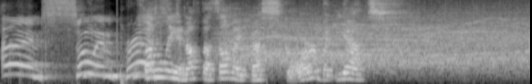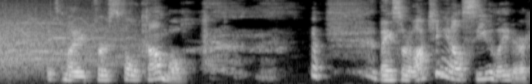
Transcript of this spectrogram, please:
I'm so impressed. Funnily enough, that's not my best score, but yet it's my first full combo. Thanks for watching, and I'll see you later.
